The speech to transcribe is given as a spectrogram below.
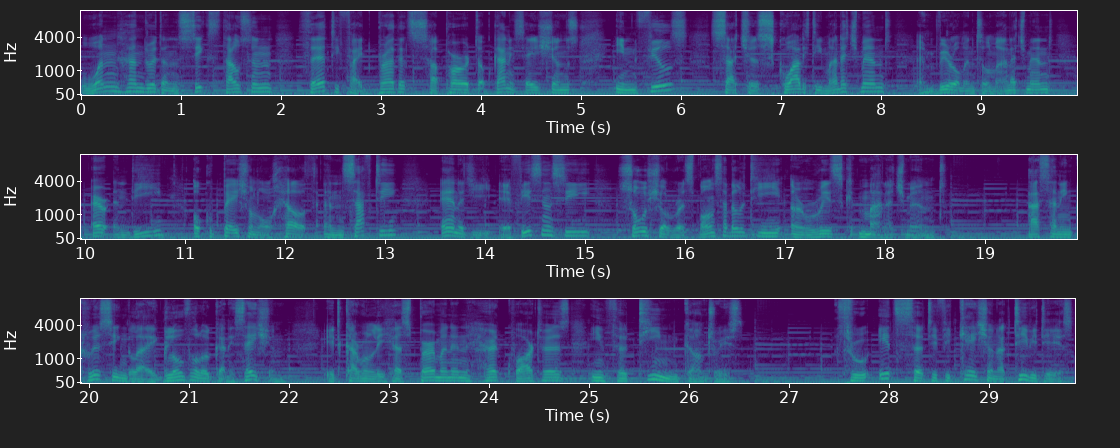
106,000 certified products support organizations in fields such as quality management, environmental management, R&D, occupational health and safety, energy efficiency, social responsibility and risk management. As an increasingly global organization, it currently has permanent headquarters in 13 countries. Through its certification activities,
